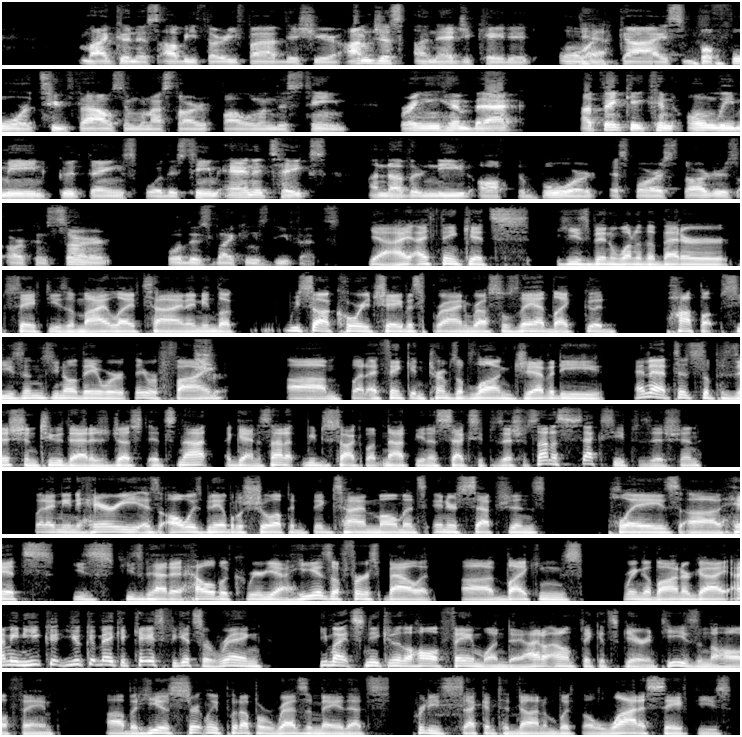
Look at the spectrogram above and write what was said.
my goodness, I'll be 35 this year. I'm just uneducated on yeah. guys before 2000 when I started following this team. Bringing him back, I think it can only mean good things for this team. And it takes another need off the board as far as starters are concerned for this Vikings defense. Yeah, I, I, think it's he's been one of the better safeties of my lifetime. I mean, look, we saw Corey Chavous, Brian Russells. They had like good pop up seasons. You know, they were they were fine. Sure. Um, but I think in terms of longevity, and that's it's the position too. That is just it's not again. It's not. We just talked about not being a sexy position. It's not a sexy position. But I mean, Harry has always been able to show up in big time moments, interceptions, plays, uh, hits. He's he's had a hell of a career. Yeah, he is a first ballot uh, Vikings Ring of Honor guy. I mean, he could you could make a case if he gets a ring, he might sneak into the Hall of Fame one day. I don't, I don't think it's guarantees in the Hall of Fame, uh, but he has certainly put up a resume that's pretty second to none with a lot of safeties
